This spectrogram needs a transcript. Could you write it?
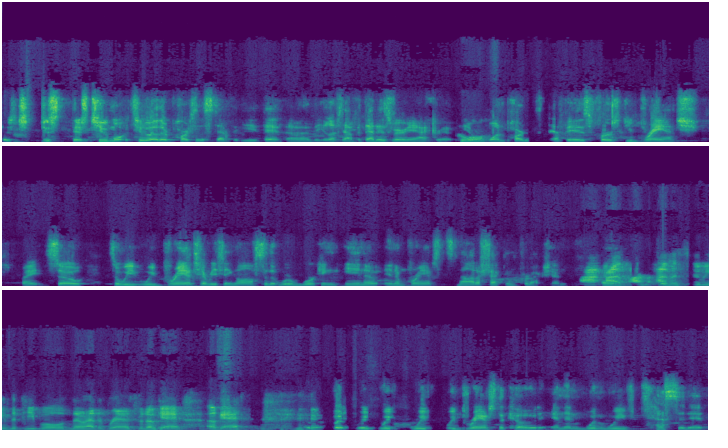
there's just there's two more two other parts of the step that you, that, uh, that you left out, but that is very accurate. Cool. You know, one part of the step is first you branch, right? So so we, we branch everything off so that we're working in a in a branch that's not affecting production. I, right? I'm, I'm, I'm assuming the people know how to branch, but okay, okay. but we, we, we, we branch the code, and then when we've tested it,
